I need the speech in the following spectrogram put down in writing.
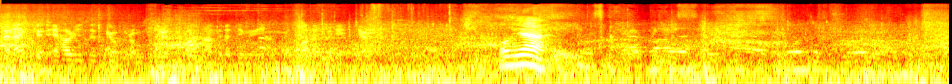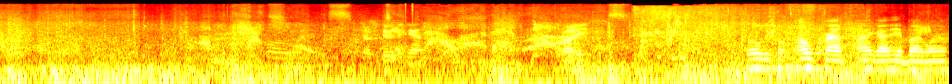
I like it how you just go from 0 to 100 in 100 in. Well, yeah. Let's do it again. Roy, Holy co- Oh crap! I got hit by one. of-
